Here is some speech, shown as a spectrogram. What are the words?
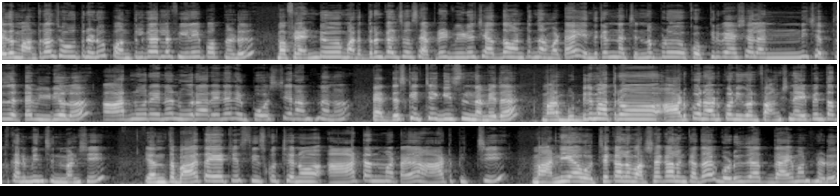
ఏదో మంత్రాలు చదువుతున్నాడు పంతులు గారిలో ఫీల్ అయిపోతున్నాడు. మా ఫ్రెండ్ మనిద్దరం కలిసి సెపరేట్ వీడియో చేద్దాం అంటుంది అనమాట ఎందుకంటే నా చిన్నప్పుడు కొక్కిరి వేషాలు అన్ని చెప్తుందట వీడియోలో. ఆరు నూరైనా నూరారైనా నేను పోస్ట్ చేయను అంటున్నాను. పెద్ద స్కెచ్ గీసింది నా మీద. మన బుడ్డిది మాత్రం ఆడుకొని ఆడుకొని ఇగో ఫంక్షన్ అయిపోయిన తర్వాత కనిపించింది మనిషి. ఎంత బాగా తయారు చేసి తీసుకొచ్చానో ఆట అన్నమాట ఆట పిచ్చి. మా అన్నయ్య వచ్చే కాలం వర్షాకాలం కదా గొడుగు జాత దాయమంటున్నాడు.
